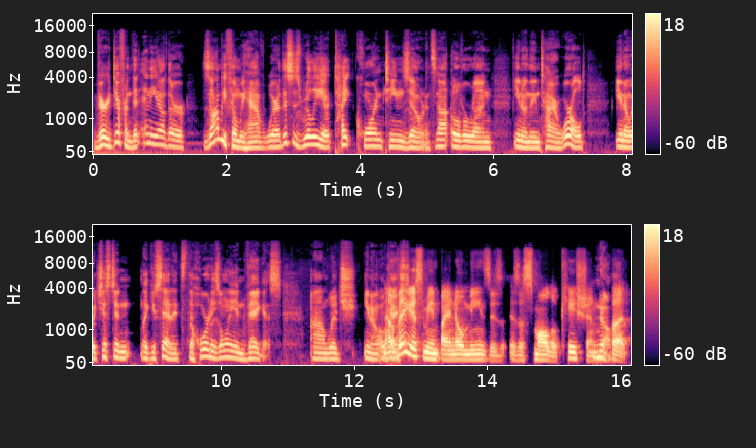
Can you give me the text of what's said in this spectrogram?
very different than any other zombie film we have where this is really a tight quarantine zone. It's not overrun, you know, in the entire world. You know, it's just in like you said, it's the horde is only in Vegas. Uh, which you know, okay. now Vegas, I mean, by no means is is a small location. No, but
